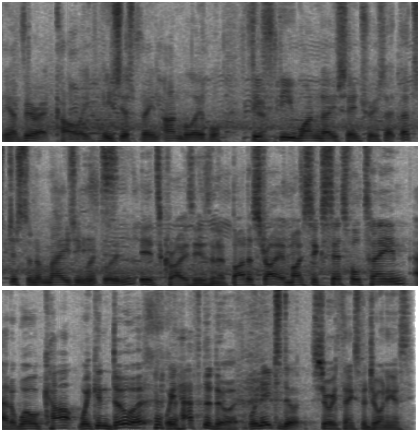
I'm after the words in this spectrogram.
you know, Virat Kohli, he's just been unbelievable. 51 day centuries. That, that's just an amazing record, isn't it? It's crazy, isn't it? But Australia, most successful team at a World Cup. We can do it. We have to do it. We need to do it. Stewie, thanks for joining us.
